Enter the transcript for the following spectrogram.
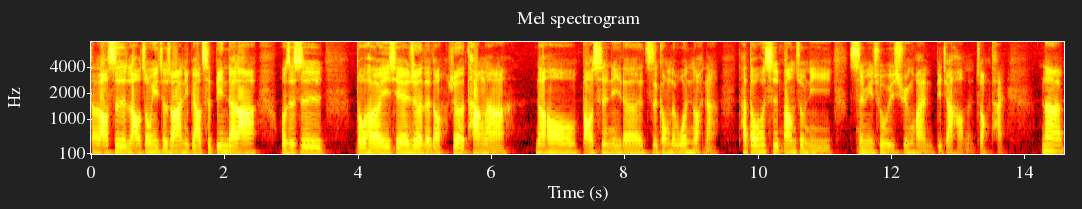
老是老中医就说啊，你不要吃冰的啦，或者是多喝一些热的东热汤啦。然后保持你的子宫的温暖啊，它都是帮助你私密处循环比较好的状态。那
